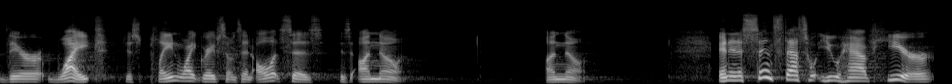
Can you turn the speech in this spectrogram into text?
they're white, just plain white gravestones, and all it says is unknown. Unknown. And in a sense, that's what you have here.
